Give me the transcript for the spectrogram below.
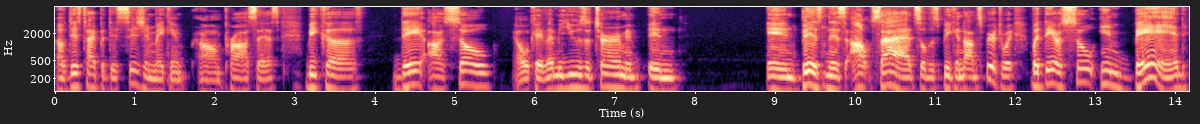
of this type of decision making um, process because they are so okay. Let me use a term in, in in business outside, so to speak, and not in spiritual way, but they are so in bed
